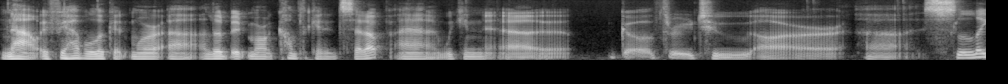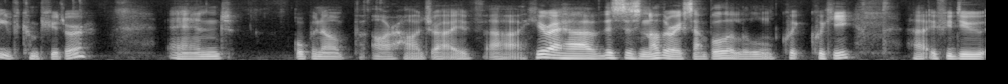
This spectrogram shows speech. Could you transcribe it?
Now, if we have a look at more uh, a little bit more complicated setup, uh, we can uh, go through to our slave computer and open up our hard drive. Uh, here I have, this is another example, a little quick quickie. Uh, if you do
